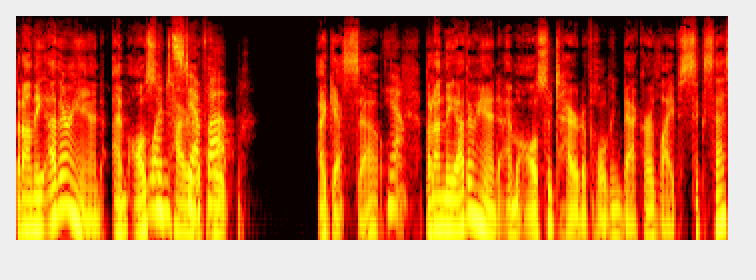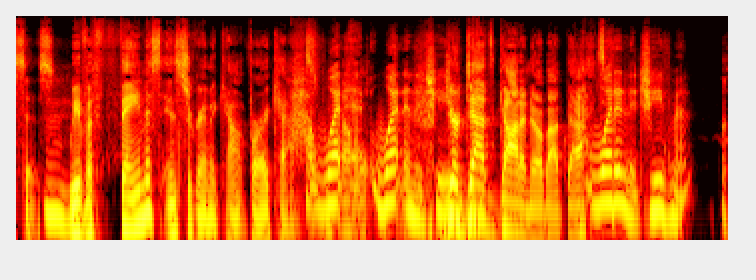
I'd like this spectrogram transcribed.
But on the other hand, I'm also One tired step of hol- up. I guess so. Yeah. But on the other hand, I'm also tired of holding back our life successes. Mhm. We have a famous Instagram account for our cats. How, what Wow. what an achievement. Your dad's got to know about that. What an achievement.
